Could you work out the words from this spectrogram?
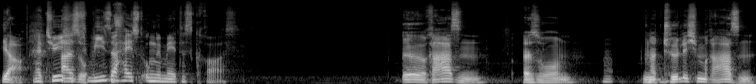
Ja, Natürlich also, Wiese heißt ungemähtes Gras. äh, Rasen. Also natürlichem Rasen.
